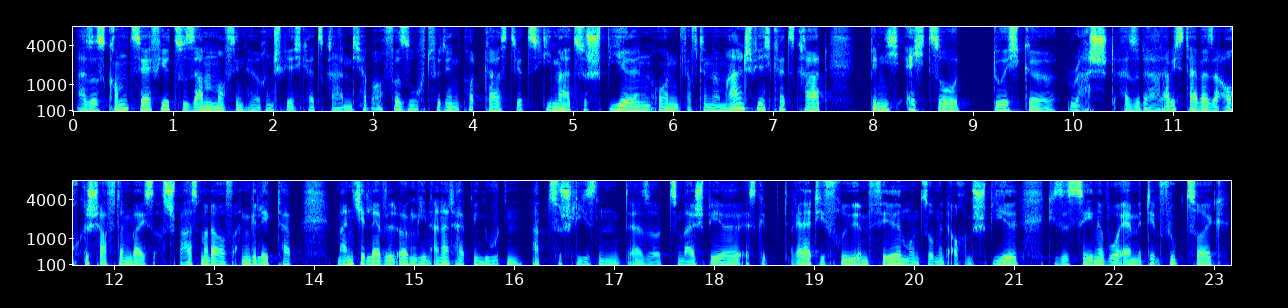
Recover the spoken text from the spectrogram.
Also es kommt sehr viel zusammen auf den höheren Schwierigkeitsgraden. Ich habe auch versucht für den Podcast jetzt die mal zu spielen und auf dem normalen Schwierigkeitsgrad bin ich echt so durchgerusht. Also da habe ich es teilweise auch geschafft, dann weil ich es aus Spaß mal darauf angelegt habe, manche Level irgendwie in anderthalb Minuten abzuschließen. Also zum Beispiel, es gibt relativ früh im Film und somit auch im Spiel diese Szene, wo er mit dem Flugzeug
